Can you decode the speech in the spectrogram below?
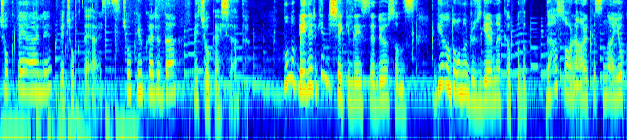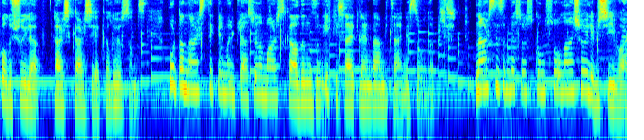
Çok değerli ve çok değersiz. Çok yukarıda ve çok aşağıda. Bunu belirgin bir şekilde hissediyorsanız bir anda onun rüzgarına kapılıp daha sonra arkasından yok oluşuyla karşı karşıya kalıyorsanız burada narsistik bir manipülasyona maruz kaldığınızın ilk işaretlerinden bir tanesi olabilir. Narsizmde söz konusu olan şöyle bir şey var.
